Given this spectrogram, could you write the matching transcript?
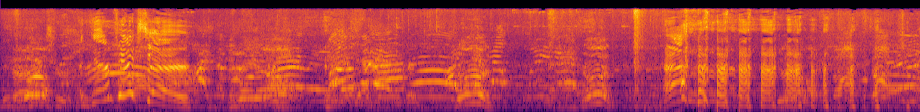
Get up! Get a picture. You want out? John! John! Get up!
